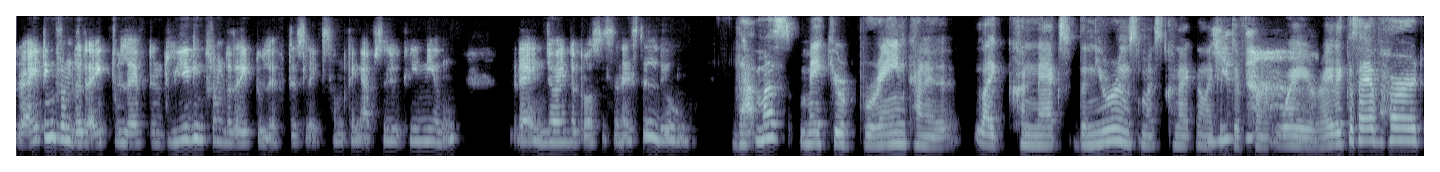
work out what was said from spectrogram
writing from the right to left and reading from the right to left is like something absolutely new but i enjoyed the process and i still do that must make your brain kind of like connect the neurons must connect in like yeah. a different way right because i have heard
